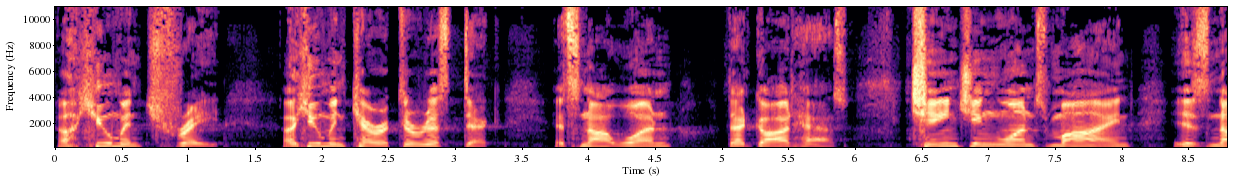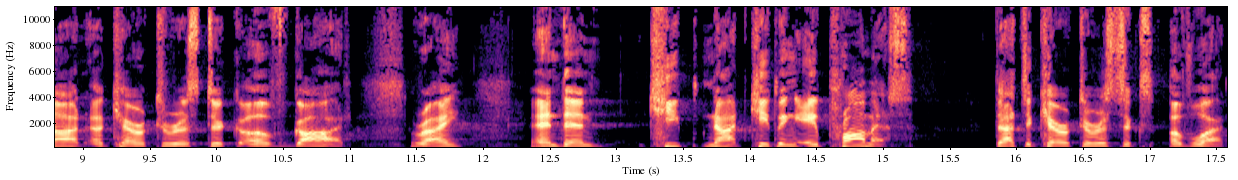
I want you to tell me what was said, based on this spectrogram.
a human trait, a human characteristic. It's not one that God has. Changing one's mind is not a characteristic of God, right? And then keep not keeping a promise. That's a characteristic of what?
